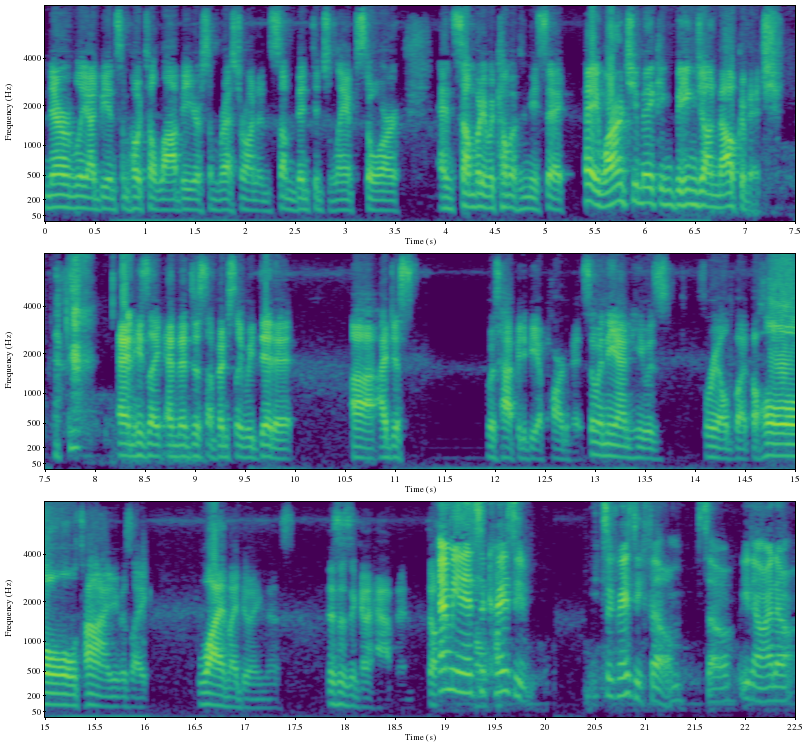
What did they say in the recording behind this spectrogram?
invariably I'd be in some hotel lobby or some restaurant in some vintage lamp store, and somebody would come up to me and say, "Hey, why aren't you making Being John Malkovich?" and he's like, and then just eventually we did it. Uh, I just was happy to be a part of it. So in the end, he was thrilled, but the whole time he was like, "Why am I doing this? This isn't gonna happen." Don't- I mean, it's a crazy, it's a crazy film. So you know, I don't.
